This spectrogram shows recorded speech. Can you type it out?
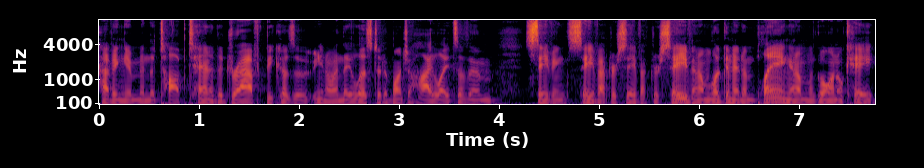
having him in the top 10 of the draft because of, you know, and they listed a bunch of highlights of him saving save after save after save. And I'm looking at him playing and I'm going, okay,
